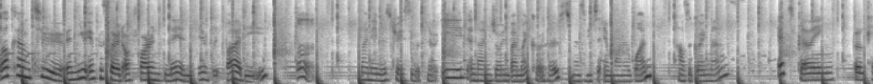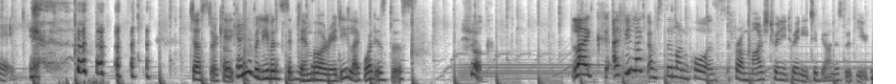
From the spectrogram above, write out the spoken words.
Welcome to a new episode of Foreign Blend, everybody. Mm. My name is Tracy with no E, and I'm joined by my co-host, Mazvita M101. How's it going, man? It's going okay. Just okay. Okay. Can you believe it's September already? Like, what is this? Shook. Like, I feel like I'm still on pause from March 2020, to be honest with you.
